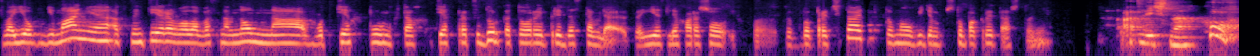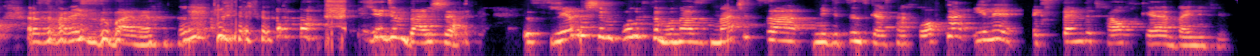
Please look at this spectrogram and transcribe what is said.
свое внимание акцентировала в основном на вот тех пунктах, тех процедур, которые предоставляются. Если хорошо их э, как бы прочитать, то мы увидим, что покрыто, а что нет. Отлично. Фух, разобрались с зубами. Едем дальше. Следующим пунктом у нас значится медицинская страховка или Extended Healthcare Benefits.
